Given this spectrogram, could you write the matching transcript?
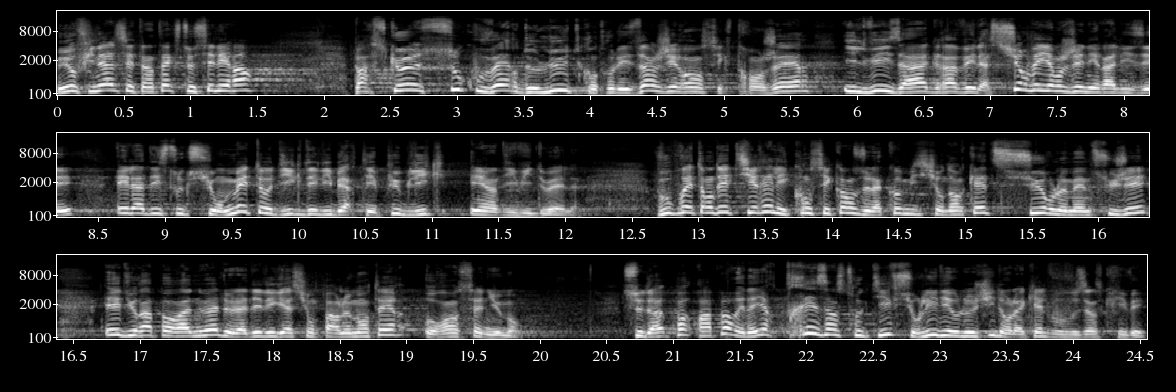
Mais au final, c'est un texte scélérat. Parce que, sous couvert de lutte contre les ingérences étrangères, il vise à aggraver la surveillance généralisée et la destruction méthodique des libertés publiques et individuelles. Vous prétendez tirer les conséquences de la commission d'enquête sur le même sujet et du rapport annuel de la délégation parlementaire au renseignement. Ce rapport est d'ailleurs très instructif sur l'idéologie dans laquelle vous vous inscrivez.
